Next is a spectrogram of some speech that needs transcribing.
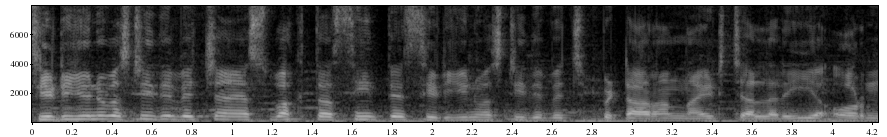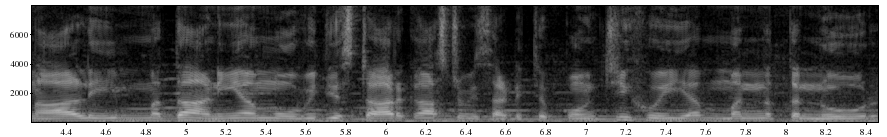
ਸਿਟੀ ਯੂਨੀਵਰਸਿਟੀ ਦੇ ਵਿੱਚ ਆ ਇਸ ਵਕਤ ਅਸੀਂ ਤੇ ਸਿਟੀ ਯੂਨੀਵਰਸਿਟੀ ਦੇ ਵਿੱਚ ਪਿਟਾਰਾ ਨਾਈਟ ਚੱਲ ਰਹੀ ਹੈ ਔਰ ਨਾਲ ਹੀ ਮਧਾਨੀਆਂ ਮੂਵੀ ਦੀ ਸਟਾਰ ਕਾਸਟ ਵੀ ਸਾਡੇ ਇੱਥੇ ਪਹੁੰਚੀ ਹੋਈ ਹੈ ਮੰਨਤ ਨੂਰ,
